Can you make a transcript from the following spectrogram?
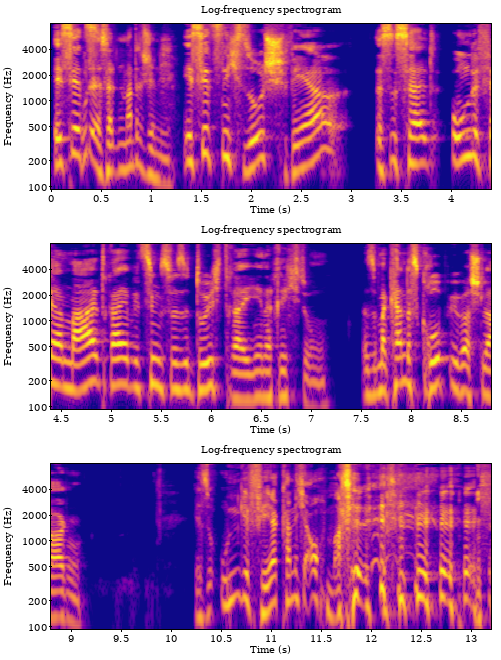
Ist jetzt, Gut, er ist halt ein Mathe-Genie. Ist jetzt nicht so schwer. Es ist halt ungefähr mal drei beziehungsweise durch drei, je nach Richtung. Also man kann das grob überschlagen. Ja, so ungefähr kann ich auch Mathe.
